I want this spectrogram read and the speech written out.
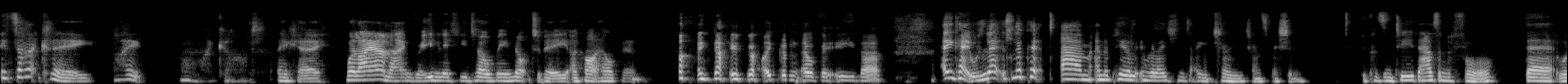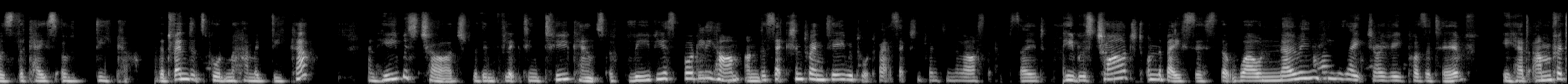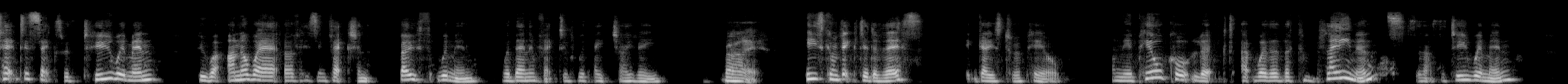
Exactly. Like, oh my God. Okay. Well, I am angry, even if you told me not to be. I can't help it. I know, I couldn't help it either. Okay, well, let's look at um, an appeal in relation to HIV transmission. Because in 2004, there was the case of Dica. The defendant's called Mohammed Dica and he was charged with inflicting two counts of grievous bodily harm under Section 20. We talked about Section 20 in the last episode. He was charged on the basis that while knowing he was HIV positive, he had unprotected sex with two women who were unaware of his infection. Both women were then infected with HIV. Right. He's convicted of this. It goes to appeal. And the appeal court looked at whether the complainants, so that's the two women,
